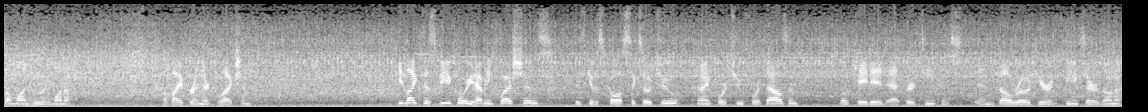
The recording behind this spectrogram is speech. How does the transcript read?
someone who would want a, a Viper in their collection. If you like this vehicle or you have any questions, please give us a call 602-942-4000 located at 13th and, Bell Road here in Phoenix, Arizona.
